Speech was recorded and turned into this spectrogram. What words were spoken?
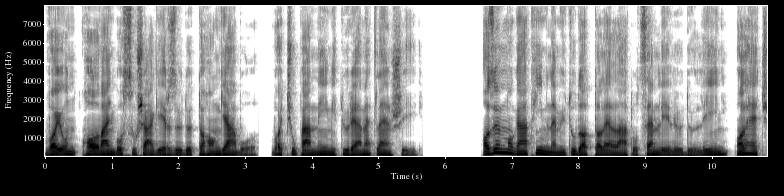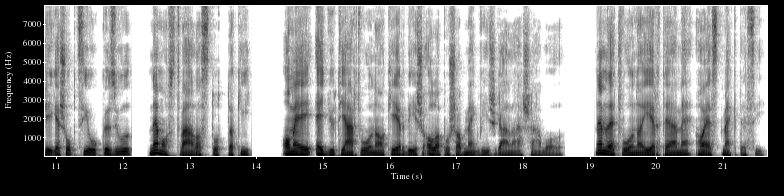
Vajon halvány bosszúság érződött a hangjából? vagy csupán némi türelmetlenség? Az önmagát hímnemű tudattal ellátott szemlélődő lény a lehetséges opciók közül nem azt választotta ki, amely együtt járt volna a kérdés alaposabb megvizsgálásával. Nem lett volna értelme, ha ezt megteszi.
